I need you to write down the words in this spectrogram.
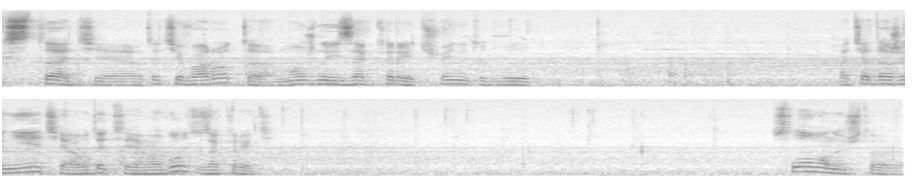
Кстати, вот эти ворота можно и закрыть. Что они тут будут? Хотя даже не эти, а вот эти я могу закрыть. Сломаны что ли?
